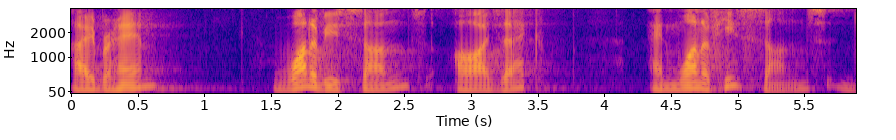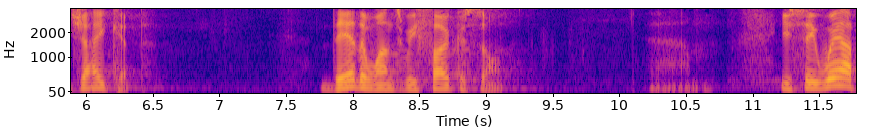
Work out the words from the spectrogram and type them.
Abraham, one of his sons, Isaac, and one of his sons, Jacob. They're the ones we focus on. Um, you see, we are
